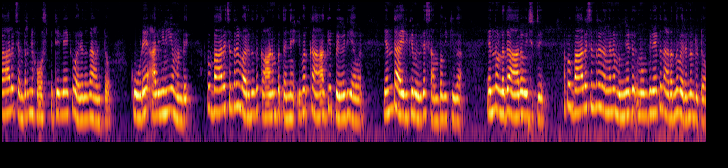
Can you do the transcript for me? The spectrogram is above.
ബാലചന്ദ്രൻ ഹോസ്പിറ്റലിലേക്ക് വരുന്നതാണ് കേട്ടോ കൂടെ അലീനിയുമുണ്ട്. അപ്പോൾ ബാലചന്ദ്രൻ വരുന്നത് കാണുമ്പോൾ തന്നെ ഇവർക്ക് ആകെ പേടിയാവാൻ എന്തായിരിക്കും ഇവിടെ സംഭവിക്കുക എന്നുള്ളത് ആലോചിച്ചിട്ട്. അപ്പോൾ ബാലചന്ദ്രൻ അങ്ങനെ മുന്നോട്ട് മുമ്പിലേക്ക് നടന്നു വരുന്നുണ്ട് കേട്ടോ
